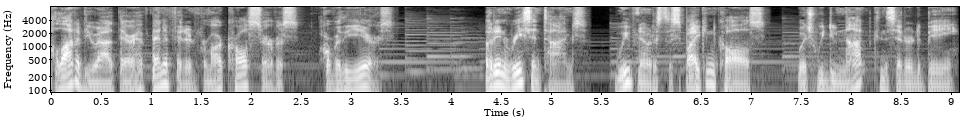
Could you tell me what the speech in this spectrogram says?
a lot of you out there have benefited from our call service over the years. But in recent times, we've noticed a spike in calls which we do not consider to be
